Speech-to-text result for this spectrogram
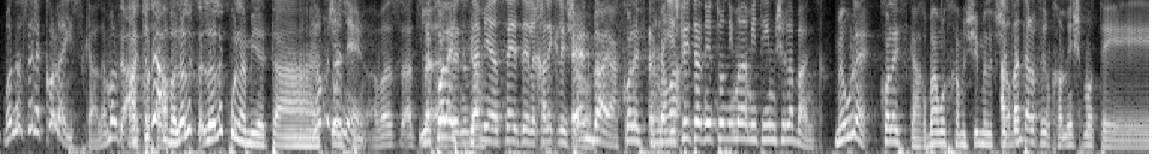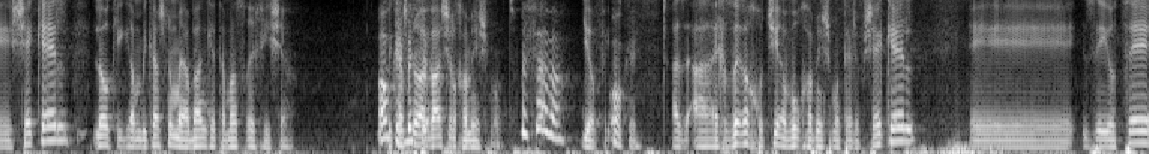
בוא נעשה לכל העסקה, למה לפרק אתה יודע, אותה? אבל לא לא לכולם יהיה את ה... לא משנה. אבל אז אז בן. אדם יעשה את זה לחלק לשעות. אין בעיה, כל העסקה. יש לי את הנתונים האמיתיים של הבנק. מעולה, כל העסקה, 450 אלף שקל. 4,500 אה, שקל, לא, כי גם ביקשנו מהבנק את המס רכישה. אוקיי, ביקשנו. הלוואה של 500. בסדר, יופי. אוקיי. אז ההחזר החודשי עבור 500 אלף שקל, אה, זה יוצא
